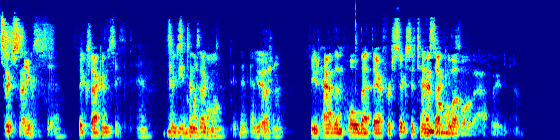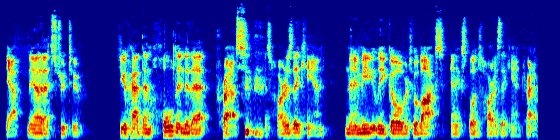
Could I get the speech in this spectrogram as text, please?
six seconds, six, six seconds, six to ten, six to ten seconds. Long, yeah. So you'd have them hold that there for six to ten Depends seconds. On the level of the athlete. Yeah, yeah, that's true too. So you have them hold into that press as hard as they can, and then immediately go over to a box and explode as hard as they can, trying to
